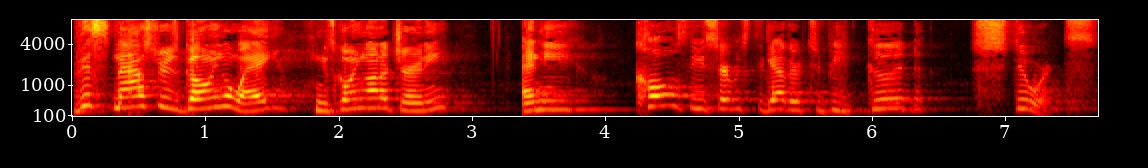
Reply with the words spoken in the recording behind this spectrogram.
This master is going away. He's going on a journey, and he calls these servants together to be good stewards.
